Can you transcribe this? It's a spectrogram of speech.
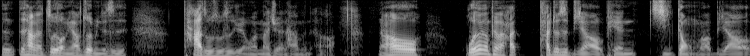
这这他们的座右铭，他座右铭就是踏出舒适圈，我还蛮喜欢他们的哦。然后我那个朋友他他就是比较偏激动嘛，比较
